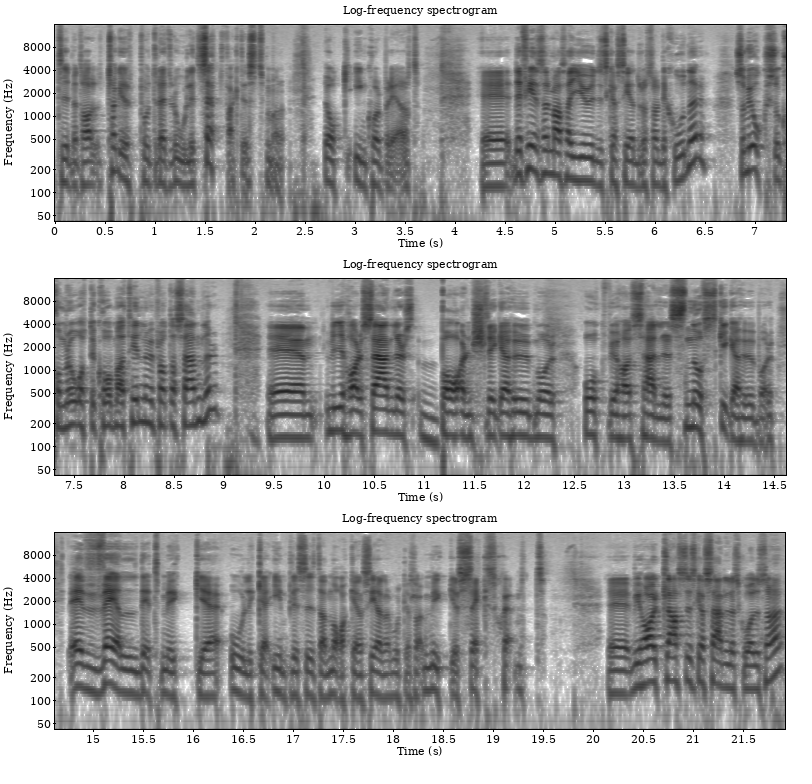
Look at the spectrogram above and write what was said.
teamet har tagit upp på ett rätt roligt sätt faktiskt. Och inkorporerat. Eh, det finns en massa judiska seder och traditioner som vi också kommer att återkomma till när vi pratar Sandler. Eh, vi har Sandlers barnsliga humor och vi har Sandlers snuskiga humor. Det är väldigt mycket olika implicita nakenscener av olika slag, mycket sexskämt. Eh, vi har klassiska Sandler-skådisarna.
